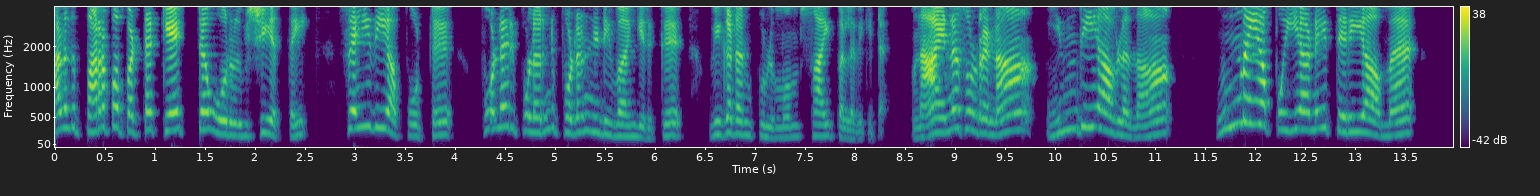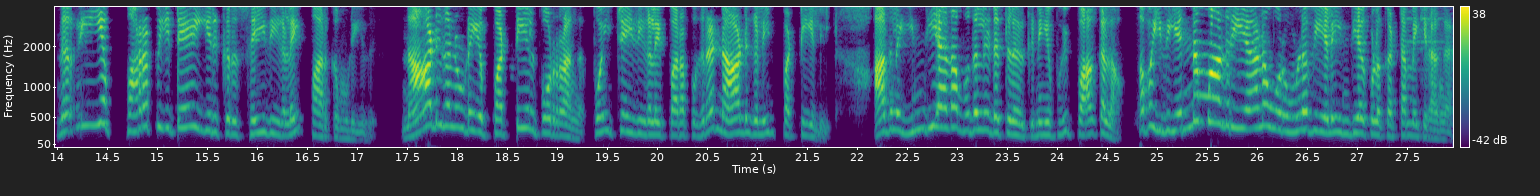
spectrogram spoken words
அல்லது பரப்பப்பட்ட கேட்ட ஒரு விஷயத்தை செய்தியா போட்டு புலர் புலர்னு புடனடி வாங்கியிருக்கு விகடன் குழுமம் சாய் பல்லவி கிட்ட. நான் என்ன சொல்றேன்னா இந்தியாவுல தான் உண்மையா பொய்யானே தெரியாம நிறைய பரப்பிக்கிட்டே இருக்கிற செய்திகளை பார்க்க முடியுது. நாடுகளுடைய பட்டியல் போடுறாங்க. பொய் செய்திகளை பரப்புகிற நாடுகளின் பட்டியலில். அதுல இந்தியா தான் முதலிடத்துல இருக்கு. நீங்க போய் பார்க்கலாம். அப்ப இது என்ன மாதிரியான ஒரு உளவியலை இந்தியாக்குள்ள கட்டமைக்கிறாங்க?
